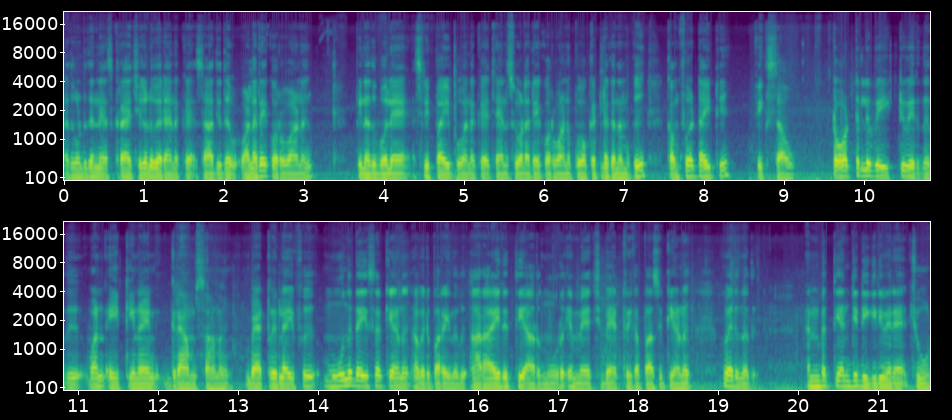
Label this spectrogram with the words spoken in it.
അതുകൊണ്ട് തന്നെ സ്ക്രാച്ചുകൾ വരാനൊക്കെ സാധ്യത വളരെ കുറവാണ്. പിന്നെ അതുപോലെ സ്ലിപ്പായി പോകാനൊക്കെ ചാൻസ് വളരെ കുറവാണ്. പോക്കറ്റിലൊക്കെ നമുക്ക് കംഫർട്ടായിട്ട് ഫിക്സ് ആവും. ടോട്ടൽ വെയിറ്റ് വരുന്നത് വൺ എയ്റ്റി നയൻ ഗ്രാംസ് ആണ്. ബാറ്ററി ലൈഫ് മൂന്ന് ഡേയ്സ് ഒക്കെയാണ് അവർ പറയുന്നത്. ആറായിരത്തി അറുന്നൂറ് എം എച്ച് ബാറ്ററി കപ്പാസിറ്റിയാണ് വരുന്നത്. അൻപത്തി അഞ്ച് ഡിഗ്രി വരെ ചൂ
